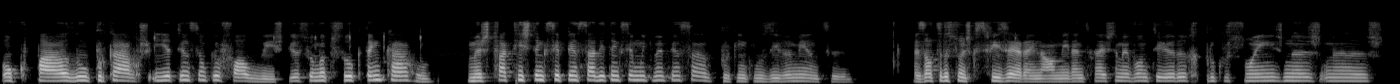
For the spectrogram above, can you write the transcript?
ocupado por carros. E atenção que eu falo isto, eu sou uma pessoa que tem carro, mas de facto isto tem que ser pensado e tem que ser muito bem pensado, porque inclusivamente as alterações que se fizerem na Almirante Reis também vão ter repercussões nas, nas,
